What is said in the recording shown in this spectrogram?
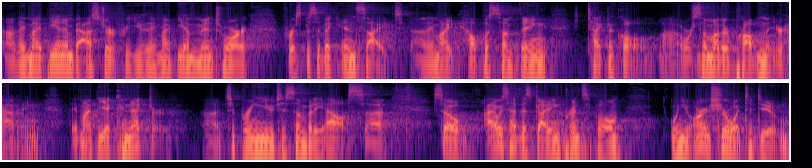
Uh, they might be an ambassador for you. They might be a mentor for a specific insight. Uh, they might help with something technical uh, or some other problem that you're having. They might be a connector uh, to bring you to somebody else. Uh, so I always have this guiding principle when you aren't sure what to do,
